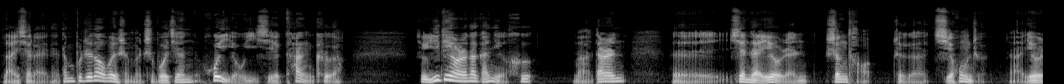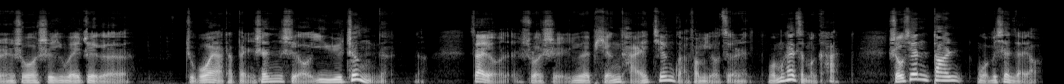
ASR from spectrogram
拦下来的，但不知道为什么直播间会有一些看客，就一定要让他赶紧喝啊。当然，呃，现在也有人声讨这个起哄者。啊，也有人说是因为这个主播呀，他本身是有抑郁症的啊。再有说是因为平台监管方面有责任，我们该怎么看？首先，当然我们现在要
